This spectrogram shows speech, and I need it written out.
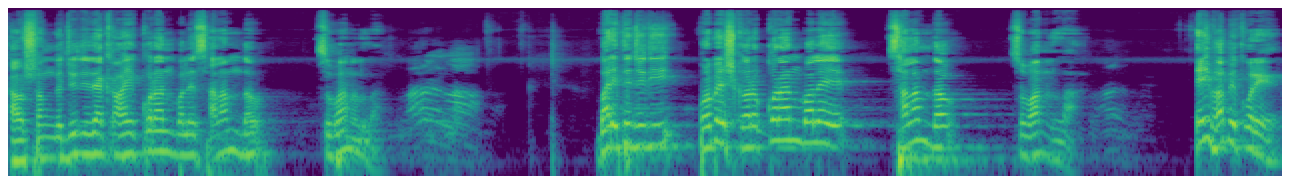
কারোর সঙ্গে যদি দেখা হয় কোরআন বলে সালাম দাও। আল্লাহ বাড়িতে যদি প্রবেশ করো কোরআন বলে সালাম দাও। সুবহান আল্লাহ এইভাবে করে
